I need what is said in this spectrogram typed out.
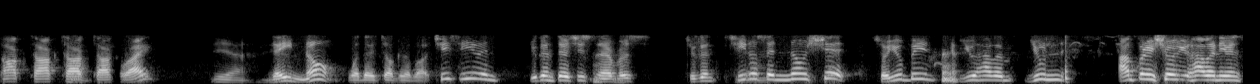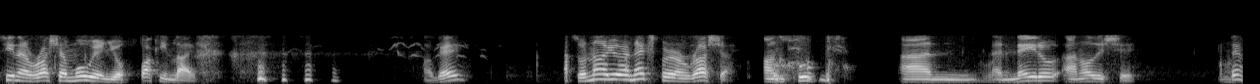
talk, talk, talk, oh. talk, right? yeah. They know what they're talking about. She's even you can tell she's mm-hmm. nervous. You can she Yeah. doesn't know shit. So you've been you haven't you I'm pretty sure you haven't even seen a Russian movie in your fucking life. Okay? So now you're an expert on Russia, on Putin and and NATO and all this shit. The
